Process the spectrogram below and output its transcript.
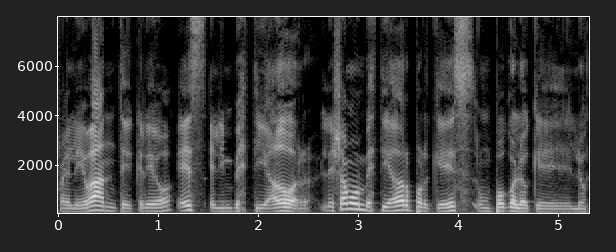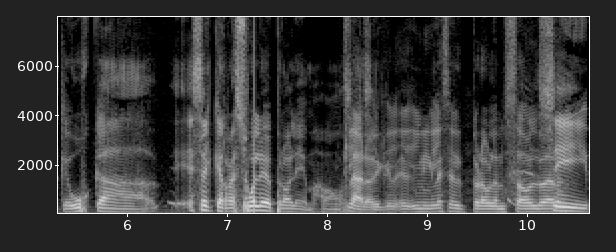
relevante, creo, es el investigador. Le llamo investigador porque es un poco lo que, lo que busca, es el que resuelve problemas, vamos claro, a decir. Claro, en inglés el problem solver. Sí,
